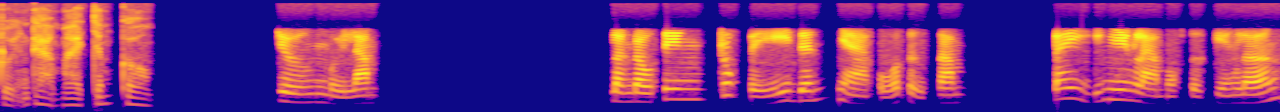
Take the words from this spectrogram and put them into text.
truyệnđàmai.com Chương 15 Lần đầu tiên Trúc Vĩ đến nhà của Từ Tâm. Đây dĩ nhiên là một sự kiện lớn.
